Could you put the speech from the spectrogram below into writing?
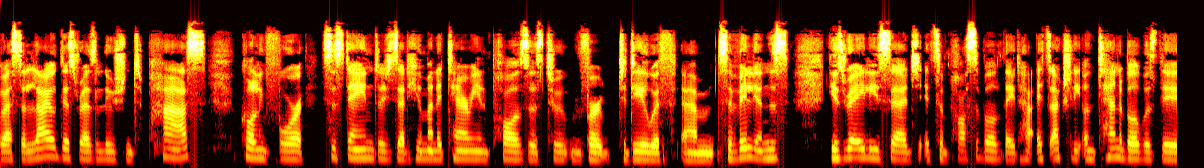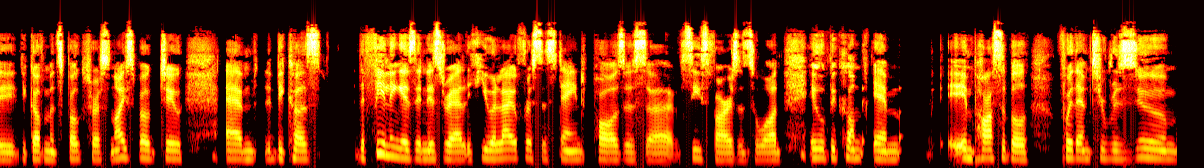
US allowed this resolution to pass, calling for sustained, as you said, humanitarian pauses to for to deal with um, civilians. The Israelis said it's impossible. They'd ha- it's actually untenable. Was the the government spokesperson I spoke to, um, because the feeling is in Israel, if you allow for sustained pauses, uh, ceasefires and so on, it will become um, impossible for them to resume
